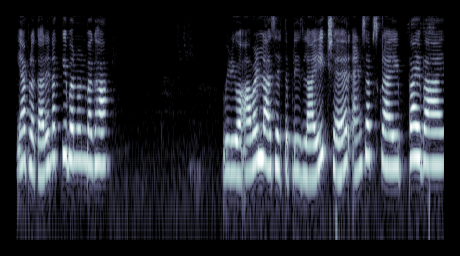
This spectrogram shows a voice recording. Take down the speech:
या प्रकारे नक्की बनवून बघा. व्हिडिओ आवडला असेल तर please like share and subscribe. Bye bye.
